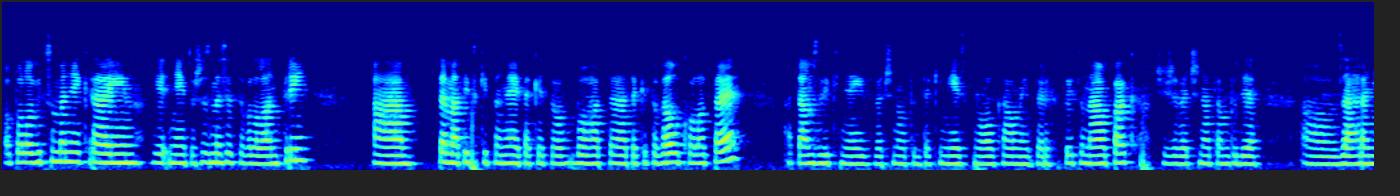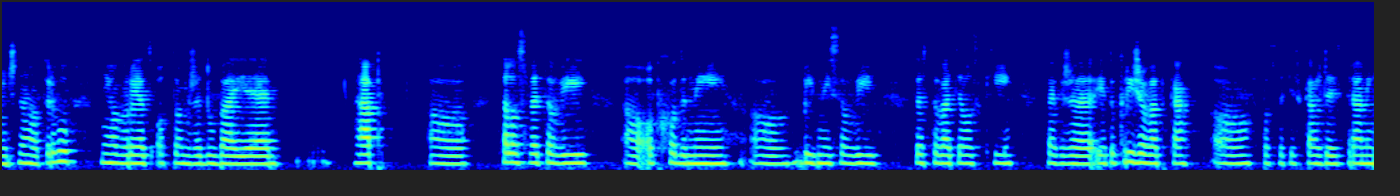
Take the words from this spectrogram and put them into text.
o polovicu menej krajín, je, nie je to 6 mesiacov, ale len 3 a tematicky to nie je takéto bohaté a takéto veľkolepé a tam zvykne ísť väčšinou ten taký miestny lokálny trh. Tu je to naopak, čiže väčšina tam bude uh, zahraničného trhu, nehovoriac o tom, že Dubaj je hub uh, celosvetový, uh, obchodný, biznisový, cestovateľský, takže je to kryžovatka v podstate z každej strany.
